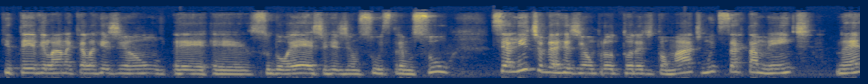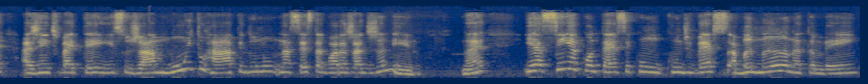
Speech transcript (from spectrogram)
Que teve lá naquela região é, é, sudoeste, região sul, extremo sul. Se ali tiver região produtora de tomate, muito certamente, né? A gente vai ter isso já muito rápido no, na sexta agora já de janeiro, né? E assim acontece com, com diversos, a banana também,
